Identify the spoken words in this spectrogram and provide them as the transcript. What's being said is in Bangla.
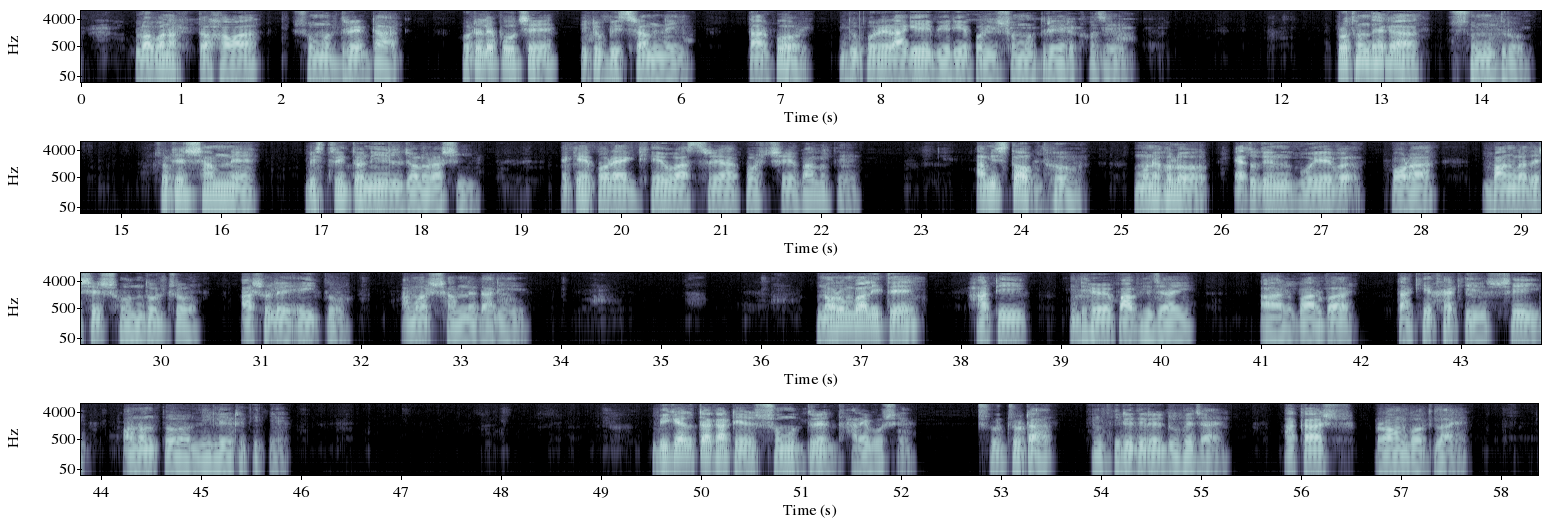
লবণাক্ত হাওয়া, সমুদ্রের ডাক। হোটেলে পৌঁছে একটু বিশ্রাম নেই। তারপর দুপুরের আগেই বেরিয়ে পড়ি সমুদ্রের খোঁজে। প্রথম দেখা সমুদ্র। চোখের সামনে বিস্তৃত নীল জলরাশি। একের পর এক ঢেউ আশ্রয়া করছে বালুতে। আমি স্তব্ধ। মনে হলো এতদিন বয়ে পড়া বাংলাদেশের সৌন্দর্য। আসলে এই তো, আমার সামনে দাঁড়িয়ে। নরম বালিতে হাঁটি ঢেউয়ে পা ভিজাই আর বারবার তাকিয়ে থাকি সেই অনন্ত নীলের দিকে। বিকেলটা কাটে সমুদ্রের ধারে বসে। সূর্যটা ধীরে ধীরে ডুবে যায়। আকাশ রং বদলায়।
